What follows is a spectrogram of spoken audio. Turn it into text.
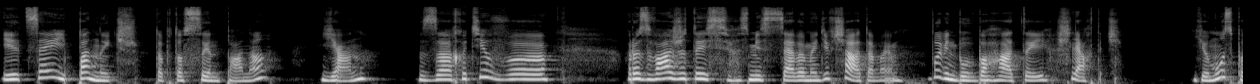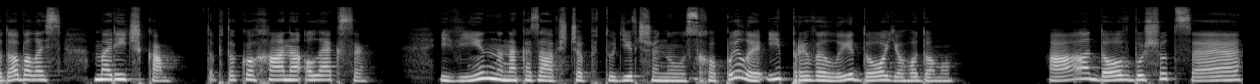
І цей панич, тобто син пана Ян, захотів е, розважитись з місцевими дівчатами, бо він був багатий шляхтич. Йому сподобалась Марічка, тобто кохана Олекси, і він наказав, щоб ту дівчину схопили і привели до його дому. А довбушу це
